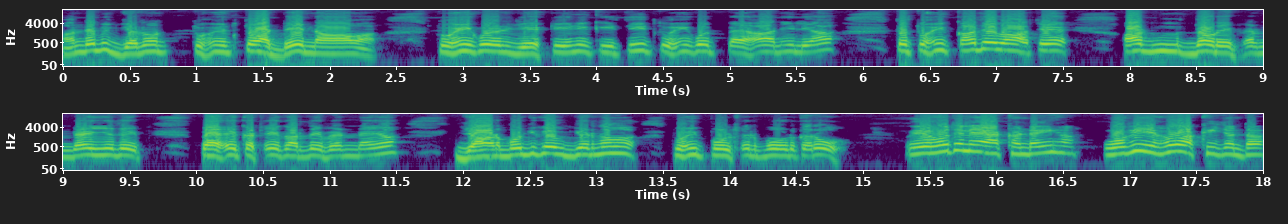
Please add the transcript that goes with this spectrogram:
ਆਂਦੇ ਵੀ ਜਦੋਂ ਤੁਸੀਂ ਤੁਹਾਡੇ ਨਾਮ ਆ, ਤੁਸੀਂ ਕੋਈ ਰਜਿਸਟਰੀ ਨਹੀਂ ਕੀਤੀ, ਤੁਸੀਂ ਕੋਈ ਪੈਸਾ ਨਹੀਂ ਲਿਆ, ਤੇ ਤੁਸੀਂ ਕਾਦੇ ਵਾਸਤੇ ਆ ਦੌੜੇ ਫਿਰਦੇ ਇਹਦੇ, ਪੈਸੇ ਇਕੱਠੇ ਕਰਦੇ ਫਿਰਦੇ ਆ? ਜਾਣ ਬੁੱਝ ਕੇ ਉੱਜੜਨਾ ਵਾ, ਤੁਸੀਂ ਪੁਲਿਸ ਰਿਪੋਰਟ ਕਰੋ। ਇਹੋ ਤੇ ਮੈਂ ਆਖਣ ਡਈ ਹਾਂ, ਉਹ ਵੀ ਇਹੋ ਆਖੀ ਜਾਂਦਾ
